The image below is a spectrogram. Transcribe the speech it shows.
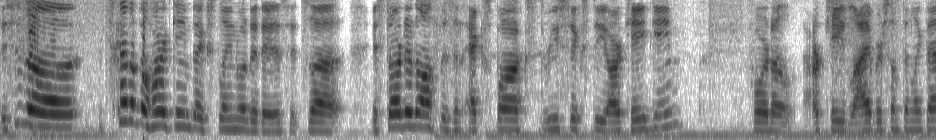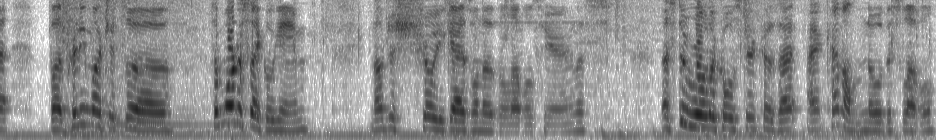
this is a it's kind of a hard game to explain what it is. It's uh it started off as an Xbox 360 arcade game for the arcade live or something like that. But pretty much it's a it's a motorcycle game. And I'll just show you guys one of the levels here. Let's let's do roller coaster because I I kind of know this level.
